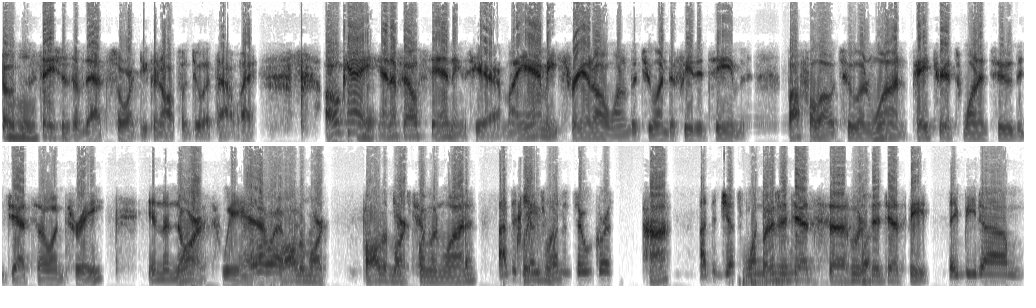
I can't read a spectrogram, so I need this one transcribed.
So Mhm. stations of that sort, you can also do it that way. Okay, NFL standings here. Miami three and zero, one of the two undefeated teams. Buffalo two and one. Patriots one and two. The Jets zero and three. In the North, we have wait, wait. Baltimore. Baltimore two and one. Are the Jets Cleveland. one and two, Chris? Huh? Aren't the Jets one? What did the Jets? Uh, who did the Jets beat? They beat um.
